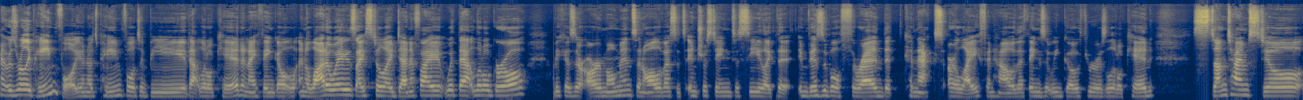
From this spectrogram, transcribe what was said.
it was really painful. You know, it's painful to be that little kid. And I think in a lot of ways, I still identify with that little girl because there are moments and all of us it's interesting to see like the invisible thread that connects our life and how the things that we go through as a little kid sometimes still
